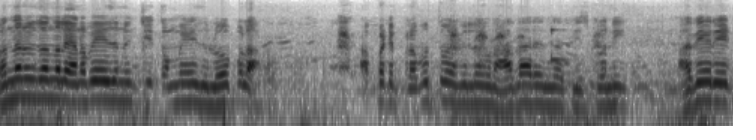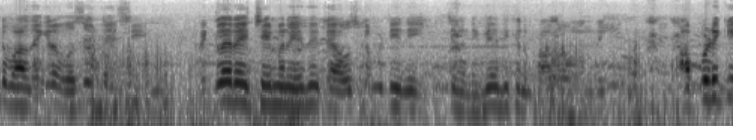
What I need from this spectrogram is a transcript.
పంతొమ్మిది వందల ఎనభై ఐదు నుంచి తొంభై ఐదు లోపల అప్పటి ప్రభుత్వ విలువను ఆధారంగా తీసుకొని అదే రేటు వాళ్ళ దగ్గర వసూలు చేసి రెగ్యులరైజ్ చేయమని ఏదైతే హౌస్ కమిటీని ఇచ్చిన నివేదికను ఫాలో ఉంది అప్పటికి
